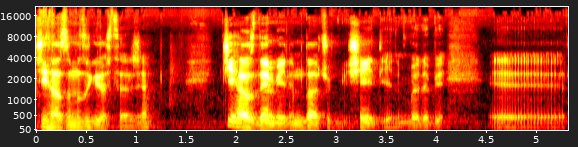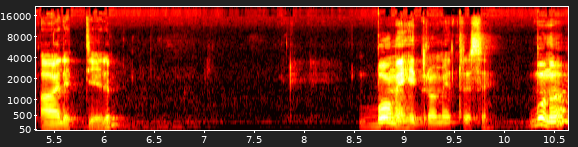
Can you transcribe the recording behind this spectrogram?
cihazımızı göstereceğim. Cihaz demeyelim daha çok şey diyelim böyle bir e, alet diyelim. Bome hidrometresi. Bunu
